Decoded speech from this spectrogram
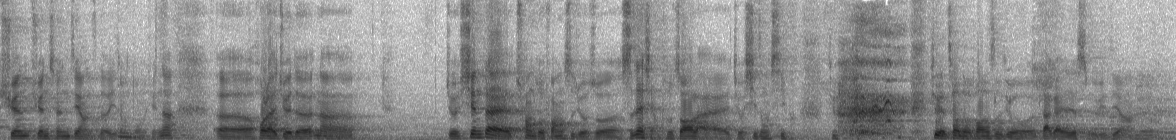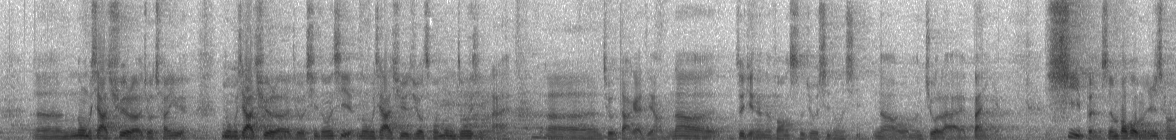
宣宣称这样子的一种东西。那呃，后来觉得那。就现在创作方式，就是说实在想不出招来，就戏中戏嘛。就现在创作方式就大概是属于这样，就嗯弄不下去了就穿越，弄不下去了就戏中戏，弄不下去就从梦中醒来，呃，就大概这样。那最简单的方式就戏中戏，那我们就来扮演。戏本身，包括我们日常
